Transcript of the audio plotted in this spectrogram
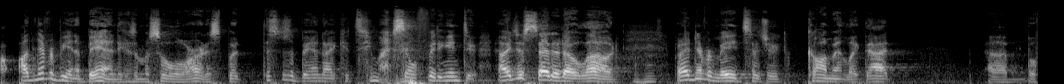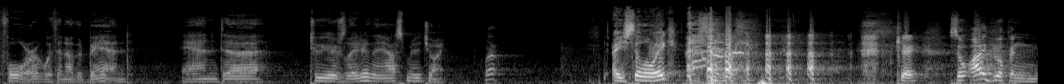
"I- "I'd never be in a band because I'm a solo artist, but this is a band I could see myself fitting into." I just said it out loud, but I'd never made such a comment like that uh, before with another band, and uh, two years later they asked me to join. Well, Are you still awake? okay. so I grew up in,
